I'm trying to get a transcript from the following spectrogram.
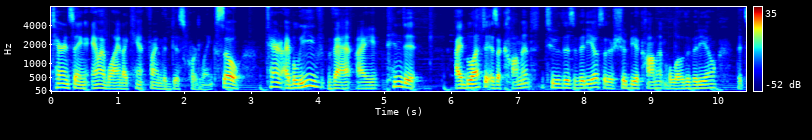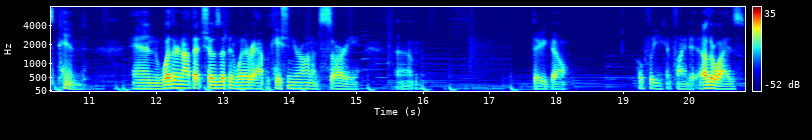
Taryn saying, am I blind? I can't find the Discord link. So Taryn, I believe that I pinned it, I left it as a comment to this video. So there should be a comment below the video that's pinned. And whether or not that shows up in whatever application you're on, I'm sorry. Um, there you go. Hopefully you can find it. Otherwise,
